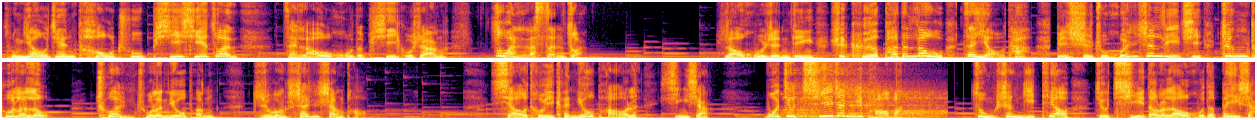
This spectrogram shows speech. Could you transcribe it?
从腰间掏出皮鞋钻，在老虎的屁股上钻了三钻。老虎认定是可怕的漏在咬它，便使出浑身力气挣脱了漏，窜出了牛棚，直往山上跑。小偷一看牛跑了，心想：“我就骑着你跑吧！”纵身一跳，就骑到了老虎的背上。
